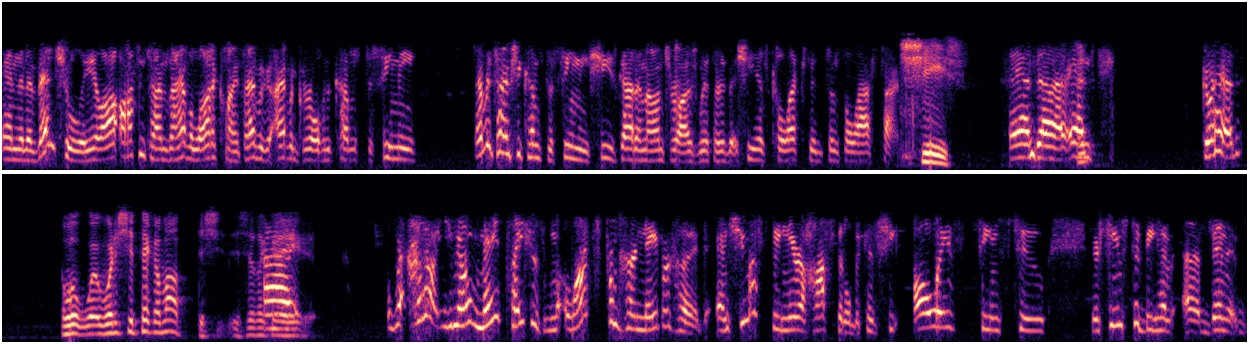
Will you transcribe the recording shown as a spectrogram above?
and then eventually, oftentimes I have a lot of clients. I have a I have a girl who comes to see me. Every time she comes to see me, she's got an entourage with her that she has collected since the last time. Sheesh. And uh, and go ahead. Well, where, where does she pick them up? Is, she, is it like Uh, a Well, I don't, you know, many places, lots from her neighborhood, and she must be near a hospital because she always seems to. There seems to be have uh, been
